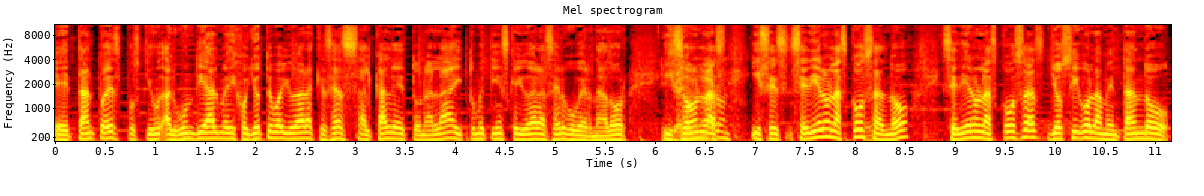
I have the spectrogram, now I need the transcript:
eh, tanto es pues que algún día él me dijo, yo te voy a ayudar a que seas alcalde de Tonalá y tú me tienes que ayudar a ser gobernador. Y, son las, y se, se, dieron las cosas, ¿no? Se dieron las cosas, yo sigo lamentando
